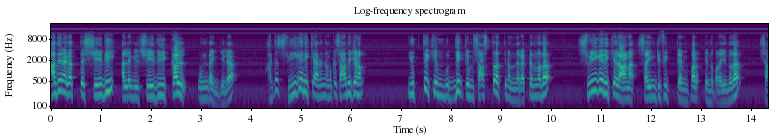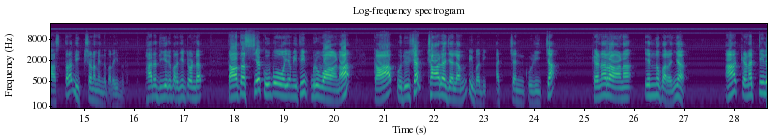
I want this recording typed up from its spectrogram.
അതിനകത്ത് ശരി അല്ലെങ്കിൽ ശരികൾ ഉണ്ടെങ്കിൽ അത് സ്വീകരിക്കാനും നമുക്ക് സാധിക്കണം. യുക്തിക്കും ബുദ്ധിക്കും ശാസ്ത്രത്തിനും നിരക്കുന്നത് സ്വീകരിക്കലാണ് സയന്റിഫിക് ടെമ്പർ എന്ന് പറയുന്നത് ശാസ്ത്ര വീക്ഷണം എന്ന് പറയുന്നത്. ഭാരതീയർ പറഞ്ഞിട്ടുണ്ട് താതസ്യ കൂപോയമിതി ബ്രുവാണ കാ പുരുഷക്ഷാരജലം പിബതി അച്ഛൻ കുഴിച്ച കിണറാണ് എന്ന് പറഞ്ഞ് ആ കിണറ്റിൽ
